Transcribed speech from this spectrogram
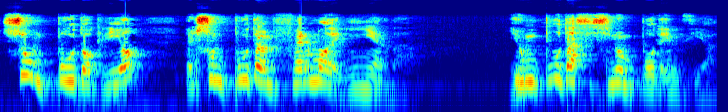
Es un puto crío, pero es un puto enfermo de mierda. Y un puto asesino en potencia.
